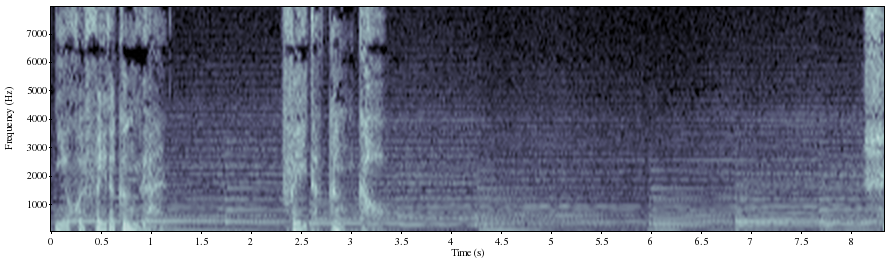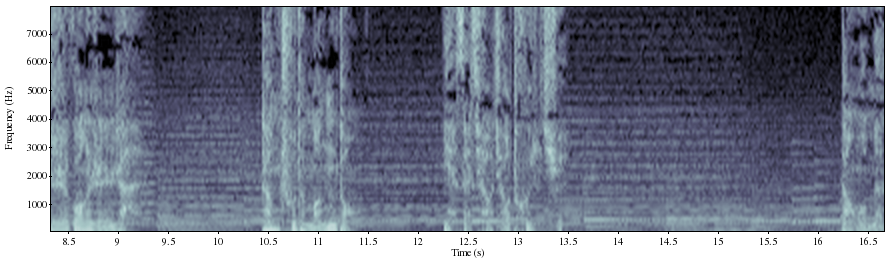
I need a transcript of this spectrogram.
你会飞得更远。飞得更高。时光荏苒，当初的懵懂也在悄悄退却。当我们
